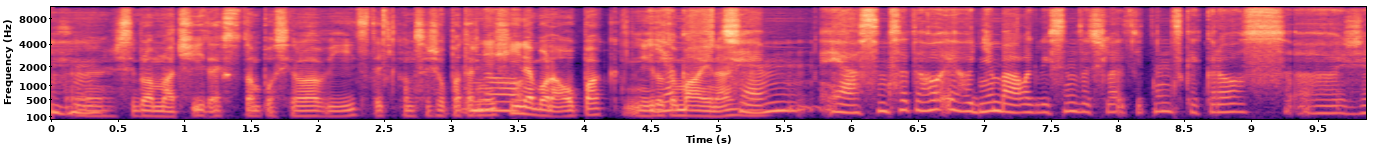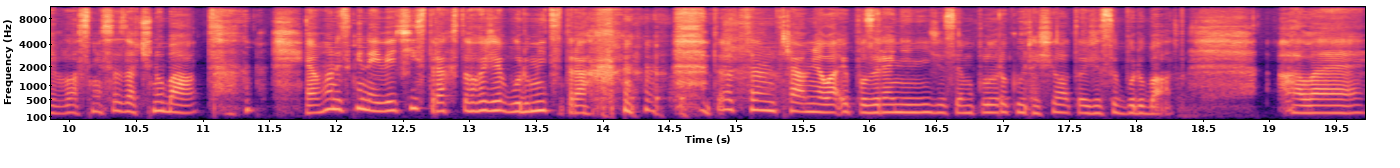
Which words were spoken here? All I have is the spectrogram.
mm-hmm. když jsi byla mladší, tak jsi to tam posílala víc, teď jsi opatrnější, no, nebo naopak, někdo to má jinak? v čem? Já jsem se toho i hodně bála, když jsem začala jezdit ten skekros, eh, že vlastně se začnu bát. Já mám vždycky největší strach z toho, že budu mít strach. to jsem třeba měla i po zranění, že jsem půl roku řešila to, že se budu bát. Ale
